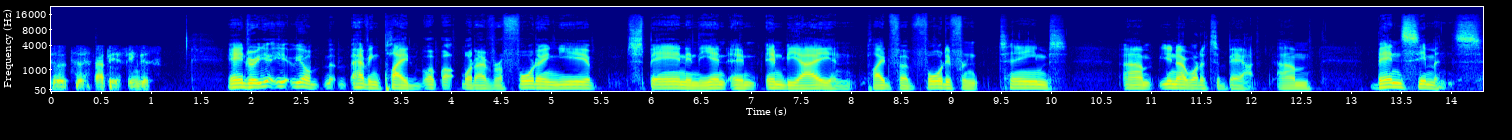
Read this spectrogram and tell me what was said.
to to snap your fingers. Andrew, you're having played what, what over a 14 year span in the N- in NBA and played for four different teams. Um, you know what it's about. Um, ben Simmons.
